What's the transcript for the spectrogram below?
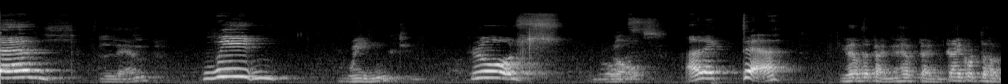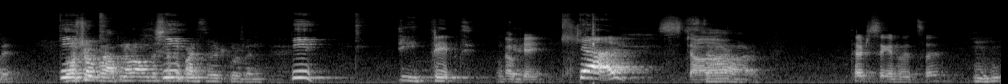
lamp lamp win wind rose rose আরেকটা you have the time you have time try করতে হবে। দর্শকরা আপনারা আমাদের সাথে পার্টিসিপেট করবেন। Teeth teeth okay star star star 30 second হয়েছে হুম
